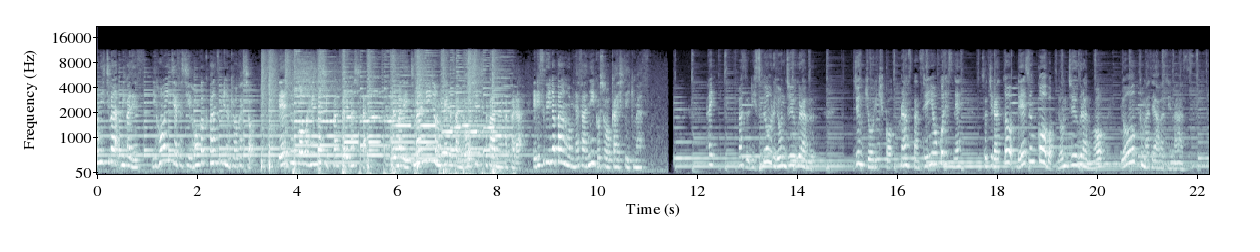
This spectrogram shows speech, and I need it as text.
んにちは、ミカです。日本一優しい本格パン作りの教科書、レーズン工房編が出版されました。これまで1万人以上の生徒さんにお教えしたパンの中から、えりすぐりのパンを皆さんにご紹介していきます。はい、まずリスドール 40g、純強力粉、フランスパン専用粉ですね。そちらとレーズン酵母 40g をよく混ぜ合わせます。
